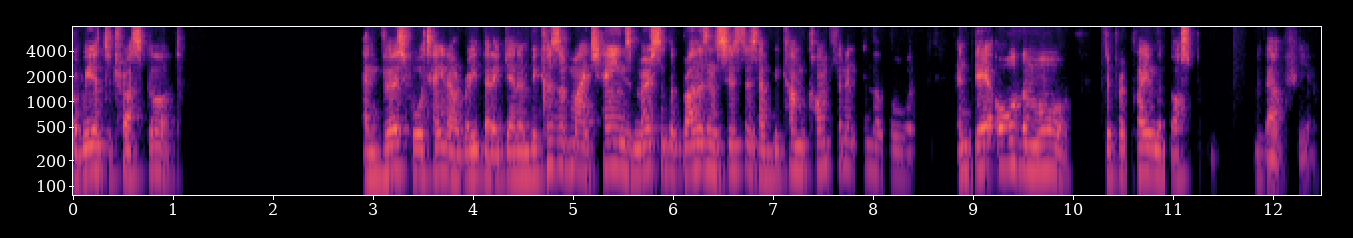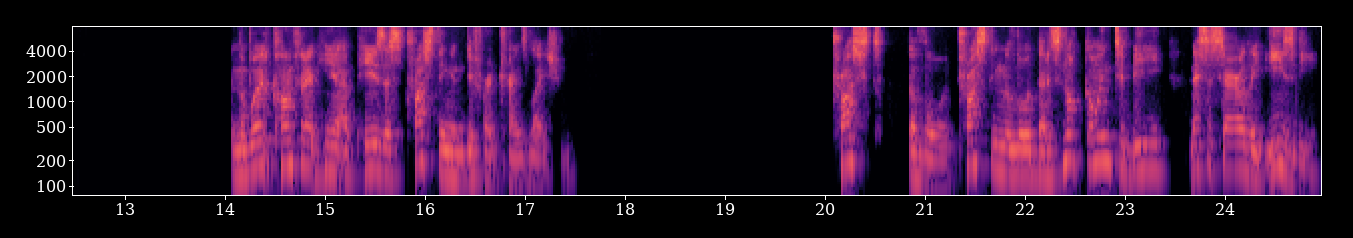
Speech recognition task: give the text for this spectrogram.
But we have to trust God. And verse 14, I'll read that again. And because of my chains, most of the brothers and sisters have become confident in the Lord and dare all the more to proclaim the gospel without fear. And the word confident here appears as trusting in different translation trust the Lord, trusting the Lord that it's not going to be necessarily easy.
